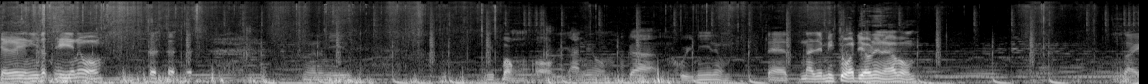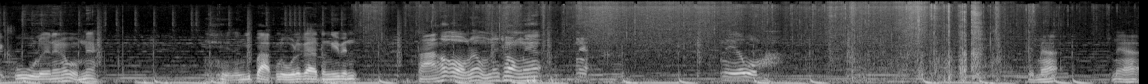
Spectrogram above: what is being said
เจออย่างนี้สักทีนะผมมันมีมีป่องออกอีกอันนี่ผมก็ขุยนี่นะผมแต่น่าจะมีตัวเดียวเนี่ยนะครับผม ใส่คู่เลยนะครับผมเนี่ย นี่ตรงนี้ปากรูแล้วก็ตรงนี้เป็นทางเขาออกนะผมในช่องเนี้ยเนี่ยนี่ครับผม เห็นไหมฮะเนี่ยฮะ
